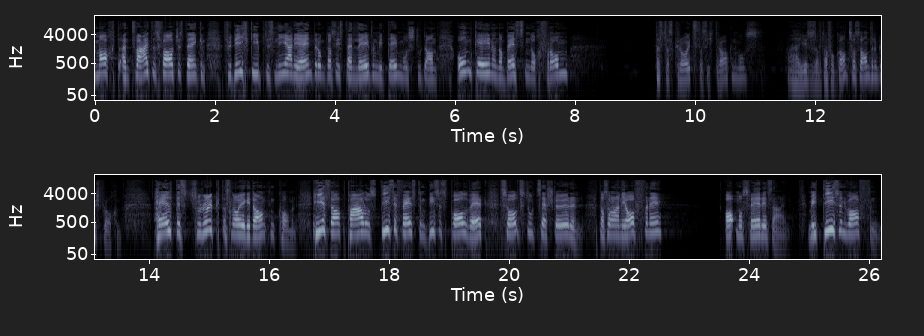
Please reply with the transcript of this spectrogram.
macht, ein zweites falsches Denken, für dich gibt es nie eine Änderung, das ist dein Leben, mit dem musst du dann umgehen und am besten noch fromm, das ist das Kreuz, das ich tragen muss. Ah, Jesus hat davon ganz was anderem gesprochen. Hält es zurück, dass neue Gedanken kommen. Hier sagt Paulus, diese Festung, dieses Bollwerk sollst du zerstören. Das soll eine offene Atmosphäre sein. Mit diesen Waffen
